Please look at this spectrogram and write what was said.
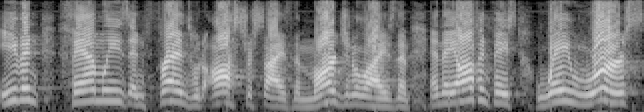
Even families and friends would ostracize them, marginalize them, and they often faced way worse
